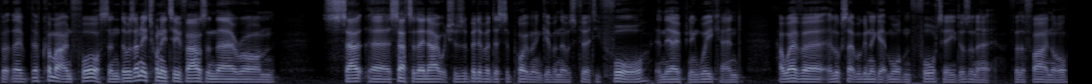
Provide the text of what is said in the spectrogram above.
but they've they've come out in force, and there was only twenty two thousand there on Sa- uh, Saturday night, which was a bit of a disappointment given there was thirty four in the opening weekend. However, it looks like we're going to get more than forty, doesn't it, for the final?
